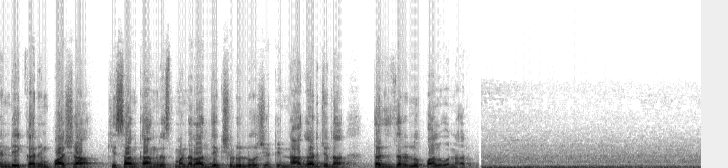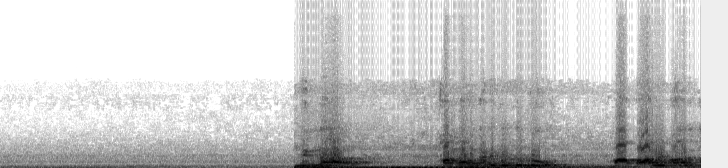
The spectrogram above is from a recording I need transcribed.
ఎన్డి కరీం పాషా కిసాన్ కాంగ్రెస్ మండలాధ్యక్షుడు లోశెట్టి నాగార్జున తదితరులు పాల్గొన్నారు. నిన్న ఖమ్మం నడిబొడ్డుకు మా భావి భారత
